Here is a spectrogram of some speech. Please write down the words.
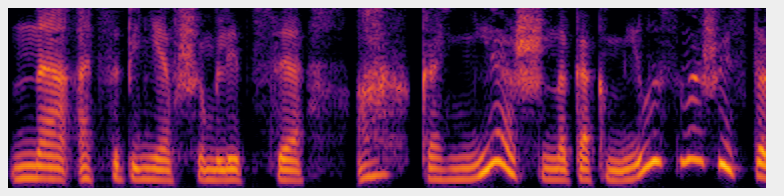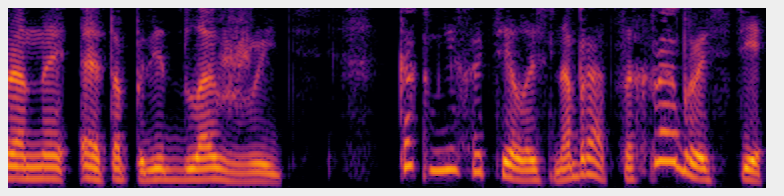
на оцепеневшем лице? «Ах, конечно, как мило с вашей стороны это предложить! Как мне хотелось набраться храбрости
